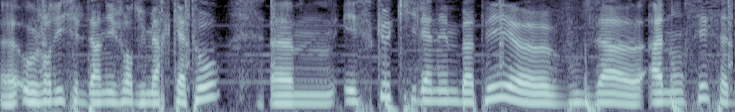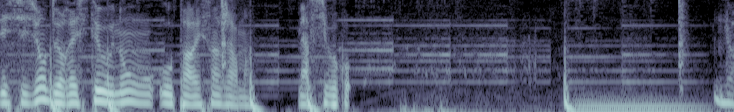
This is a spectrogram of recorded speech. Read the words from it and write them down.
Euh, Aujourd'hui, c'est le dernier jour du mercato. Euh, Est-ce que Kylian Mbappé euh, vous a annoncé sa décision de rester ou non au Paris Saint-Germain? Merci beaucoup. No.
